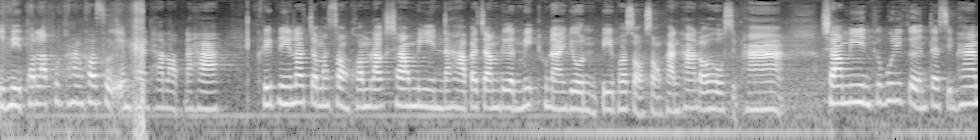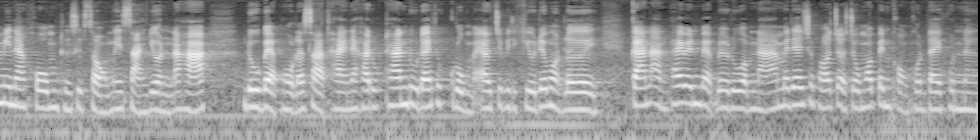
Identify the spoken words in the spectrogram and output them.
ยินดีต้อนรับทุกท่านเข้าสู่ M p a n t a l o t นะคะ คลิปนี้เราจะมาส่องความรักชาวมีนนะคะ ประจำเดือนมิถุนายน ปี พศ 2565 ชาวมีนคือผู้ที่เกิดตั้งแต่ 15 มีนาคมถึง 12 เมษายนนะคะ ดูแบบโหราศาสตร์ไทยนะคะ ทุกท่านดูได้ทุกกลุ่ม LGBTQ ได้หมดเลย การอ่านไพ่เป็นแบบโดยรวมนะ ไม่ได้เฉพาะเจาะจงว่าเป็นของคนใดคนหนึ่ง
